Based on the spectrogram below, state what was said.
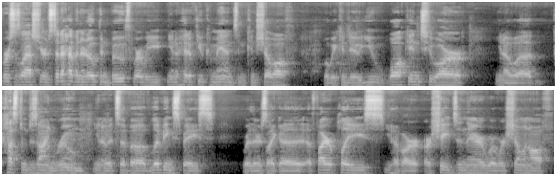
versus last year, instead of having an open booth where we you know hit a few commands and can show off what we can do, you walk into our you know uh, custom design room. You know, it's of a living space where there's like a, a fireplace. You have our, our shades in there where we're showing off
